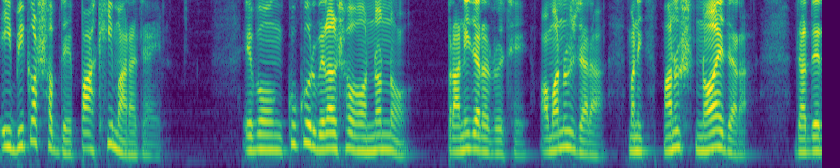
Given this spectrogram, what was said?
এই বিকট শব্দে পাখি মারা যায় এবং কুকুর, বেড়াল সহ অন্যান্য প্রাণী যারা রয়েছে, অমানুষ যারা মানে মানুষ নয় যারা, যাদের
